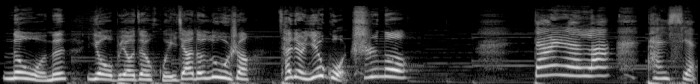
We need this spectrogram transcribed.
那我们要不要在回家的路上采点野果吃呢？当然啦，探险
